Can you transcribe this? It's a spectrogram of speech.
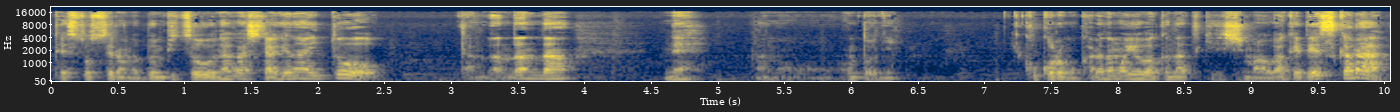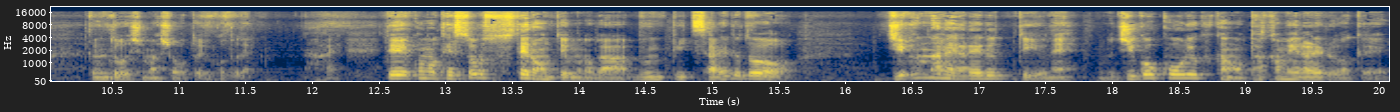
テストステロンの分泌を促してあげないと、だんだんだんだん、ね、あの、本当に心も体も弱くなってきてしまうわけですから、運動しましょうということで。はい。で、このテストステロンというものが分泌されると、自分ならやれるっていうね、自己効力感を高められるわけ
